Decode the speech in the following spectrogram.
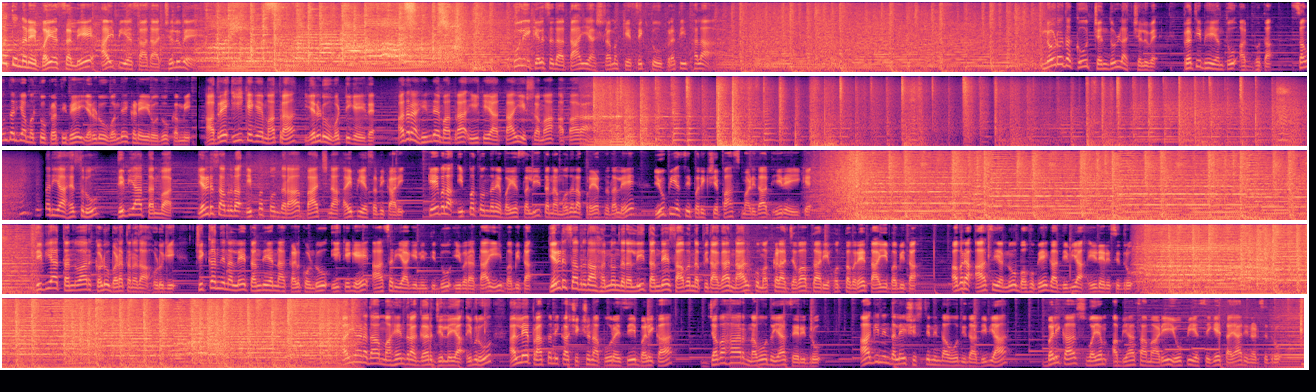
ಇಪ್ಪತ್ತೊಂದನೇ ವಯಸ್ಸಲ್ಲಿ ಐಪಿಎಸ್ ಆದ ಚೆಲುವೆ. ಕೂಲಿ ಕೆಲಸದ ತಾಯಿಯ ಶ್ರಮಕ್ಕೆ ಸಿಕ್ತು ಪ್ರತಿಫಲ. ನೋಡೋದಕ್ಕೂ ಚೆಂದುಳ್ಳ ಚೆಲುವೆ. ಪ್ರತಿಭೆಯಂತೂ ಅದ್ಭುತ. ಸೌಂದರ್ಯ ಮತ್ತು ಪ್ರತಿಭೆ ಎರಡೂ ಒಂದೇ ಕಡೆ ಇರೋದು ಕಮ್ಮಿ. ಆದ್ರೆ ಈಕೆಗೆ ಮಾತ್ರ ಎರಡು ಒಟ್ಟಿಗೆ ಇದೆ. ಅದರ ಹಿಂದೆ ಮಾತ್ರ ಈಕೆಯ ತಾಯಿ ಶ್ರಮ ಅಪಾರ. ಸುಂದರಿಯ ಹೆಸರು ದಿವ್ಯಾ ತನ್ವಾರ್. ಎರಡು ಸಾವಿರದ ಇಪ್ಪತ್ತೊಂದರ ಬ್ಯಾಚ್ನ ಐಪಿಎಸ್ ಅಧಿಕಾರಿ. ಕೇವಲ ಇಪ್ಪತ್ತೊಂದನೇ ವಯಸ್ಸಲ್ಲಿ ತನ್ನ ಮೊದಲ ಪ್ರಯತ್ನದಲ್ಲೇ ಯುಪಿಎಸ್ಸಿ ಪರೀಕ್ಷೆ ಪಾಸ್ ಮಾಡಿದ ಧೀರೆ ಈಕೆ. ದಿವ್ಯಾ ತನ್ವಾರ್ ಕಡು ಬಡತನದ ಹುಡುಗಿ. ಚಿಕ್ಕಂದಿನಲ್ಲೇ ತಂದೆಯನ್ನ ಕಳ್ಕೊಂಡು ಈಕೆಗೆ ಆಸರಿಯಾಗಿ ನಿಂತಿದ್ದು ಇವರ ತಾಯಿ ಬಬಿತಾ. ಎರಡು ಸಾವಿರದ ಹನ್ನೊಂದರಲ್ಲಿ ತಂದೆ ಸಾವನ್ನಪ್ಪಿದಾಗ ನಾಲ್ಕು ಮಕ್ಕಳ ಜವಾಬ್ದಾರಿ ಹೊತ್ತವರೇ ತಾಯಿ ಬಬಿತಾ. ಅವರ ಆಸೆಯನ್ನು ಬಹುಬೇಗ ದಿವ್ಯಾ ಈಡೇರಿಸಿದ್ರು. ಹರಿಯಾಣದ ಮಹೇಂದ್ರಗರ್ ಜಿಲ್ಲೆಯ ಇವರು ಅಲ್ಲೇ ಪ್ರಾಥಮಿಕ ಶಿಕ್ಷಣ ಪೂರೈಸಿ ಬಳಿಕ ಜವಾಹರ್ ನವೋದಯ ಸೇರಿದ್ರು. ಆಗಿನಿಂದಲೇ ಶಿಸ್ತಿನಿಂದ ಓದಿದ ದಿವ್ಯಾ ಬಳಿಕ ಸ್ವಯಂ ಅಭ್ಯಾಸ ಮಾಡಿ ಯುಪಿಎಸ್ಸಿಗೆ ತಯಾರಿ ನಡೆಸಿದ್ರು.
